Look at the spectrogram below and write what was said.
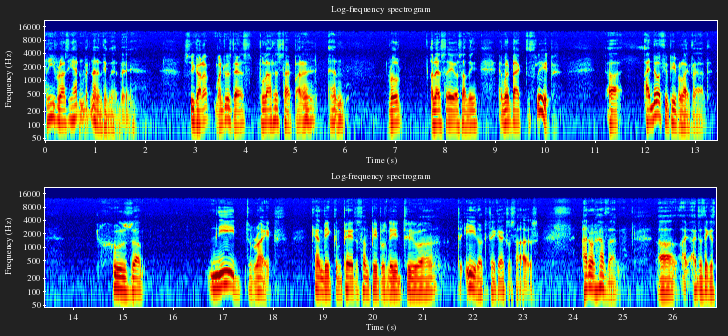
and he realized he hadn't written anything that day. So he got up, went to his desk, pulled out his typewriter, and wrote an essay or something, and went back to sleep. Uh, I know a few people like that whose uh, need to write can be compared to some people's need to uh, to eat or to take exercise. I don't have that. Uh, I, I, just think it's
